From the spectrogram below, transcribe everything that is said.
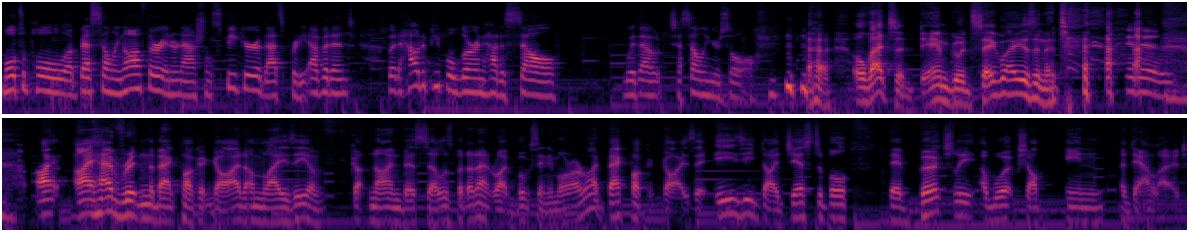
multiple uh, best-selling author, international speaker. That's pretty evident. But how do people learn how to sell without selling your soul. uh, well, that's a damn good segue, isn't it? it is. I, I have written the back pocket guide. I'm lazy. I've got nine bestsellers, but I don't write books anymore. I write back pocket guides. They're easy, digestible. They're virtually a workshop in a download.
